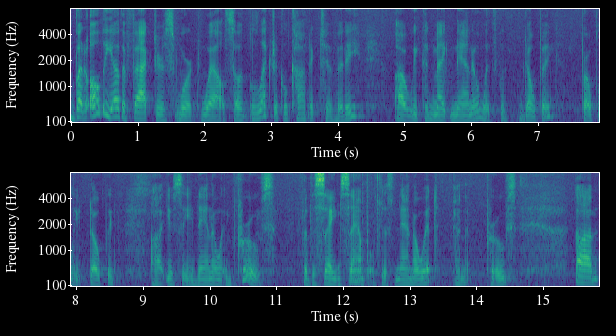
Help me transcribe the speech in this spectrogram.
But all the other factors worked well. So electrical conductivity, uh, we could make nano with, with doping, propylene doping. Uh, you see nano improves for the same sample, just nano it and it improves. Um,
